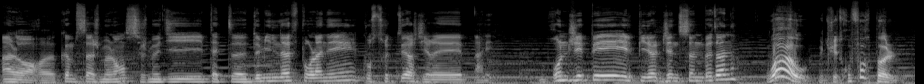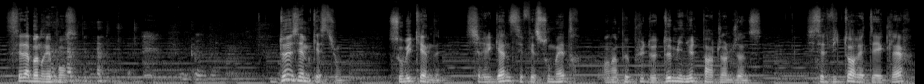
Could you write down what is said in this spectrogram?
Alors, euh, comme ça je me lance, je me dis peut-être 2009 pour l'année, constructeur je dirais, allez, Brown GP et le pilote Jenson Button? Waouh! Mais tu es trop fort Paul. C'est la bonne réponse. Deuxième question. Ce week-end, Cyril Gann s'est fait soumettre en un peu plus de deux minutes par John Jones. Si cette victoire était éclair,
